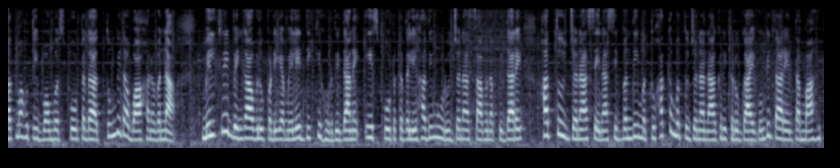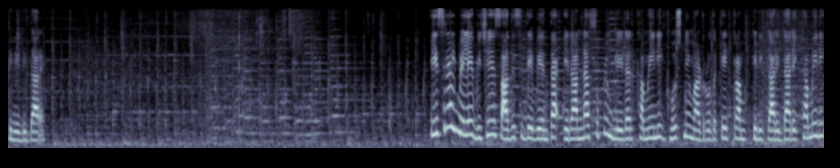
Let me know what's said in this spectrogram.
ಆತ್ಮಾಹುತಿ ಬಾಂಬರ್ ಸ್ಫೋಟದ ತುಂಬಿದ ವಾಹನವನ್ನು ಮಿಲಿಟರಿ ಬೆಂಗಾವಲು ಪಡೆಯ ಮೇಲೆ ಡಿಕ್ಕಿ ಹೊಡೆದಿದ್ದಾನೆ. ಈ ಸ್ಫೋಟಕದಲ್ಲಿ ಹದಿಮೂರು ಜನ ಸಾವನ್ನಪ್ಪಿದ್ದಾರೆ. ಹತ್ತು ಜನ ಸೇನಾ ಸಿಬ್ಬಂದಿ ಮತ್ತು ಹತ್ತೊಂಬತ್ತು ಜನ ನಾಗರಿಕರು ಗಾಯಗೊಂಡಿದ್ದಾರೆ ಅಂತ ಮಾಹಿತಿ ನೀಡಿದ್ದಾರೆ. ಇಸ್ರೇಲ್ ಮೇಲೆ ವಿಜಯ ಸಾಧಿಸಿದ್ದೇವೆ ಅಂತ ಇರಾನ್ನ ಸುಪ್ರೀಂ ಲೀಡರ್ ಖಮೇನಿ ಘೋಷಣೆ ಮಾಡಿರುವುದಕ್ಕೆ ಟ್ರಂಪ್ ಕಿಡಿಕಾರಿದ್ದಾರೆ. ಖಮೇನಿ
